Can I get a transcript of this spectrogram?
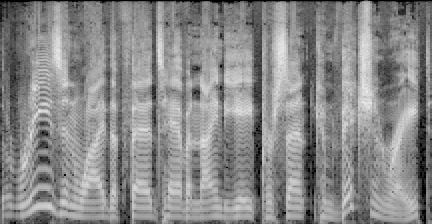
The reason why the feds have a 98% conviction rate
